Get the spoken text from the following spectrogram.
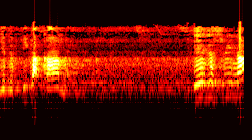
ये व्यक्ति का काम है। तेजस्वी ना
